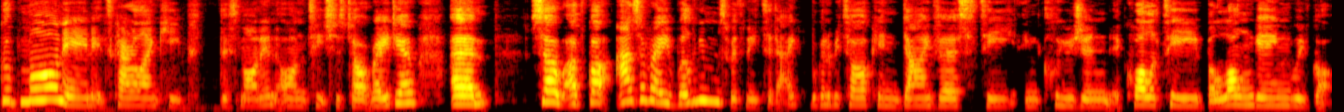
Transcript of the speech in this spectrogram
Good morning, it's Caroline Keep this morning on Teachers Talk Radio. Um, so I've got Azare Williams with me today. We're going to be talking diversity, inclusion, equality, belonging. We've got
